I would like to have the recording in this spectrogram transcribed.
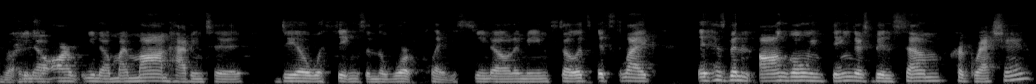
Right. You know, our, you know, my mom having to deal with things in the workplace, you know what I mean? So it's, it's like, it has been an ongoing thing. There's been some progression,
